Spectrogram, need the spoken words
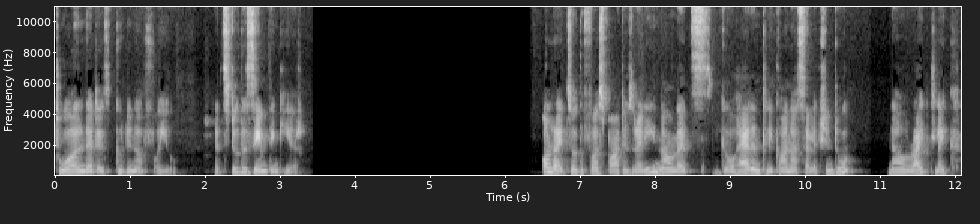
twirl that is good enough for you. Let's do the same thing here. Alright, so the first part is ready. Now let's go ahead and click on our selection tool. Now right click,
